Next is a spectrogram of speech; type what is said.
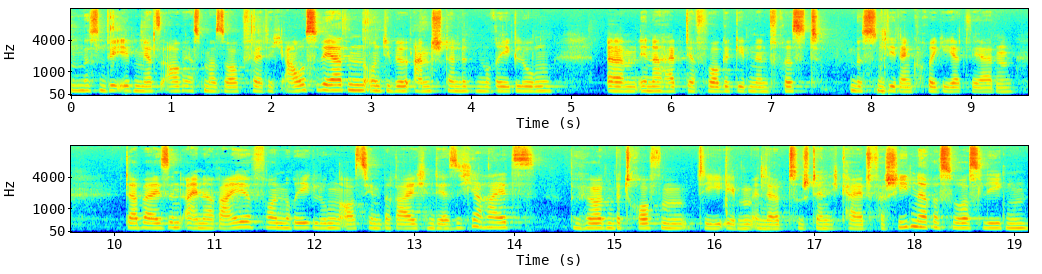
müssen wir eben jetzt auch erstmal sorgfältig auswerten und die beanstandeten Regelungen ähm, innerhalb der vorgegebenen Frist müssen die dann korrigiert werden. Dabei sind eine Reihe von Regelungen aus den Bereichen der Sicherheitsbehörden betroffen, die eben in der Zuständigkeit verschiedener Ressorts liegen.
